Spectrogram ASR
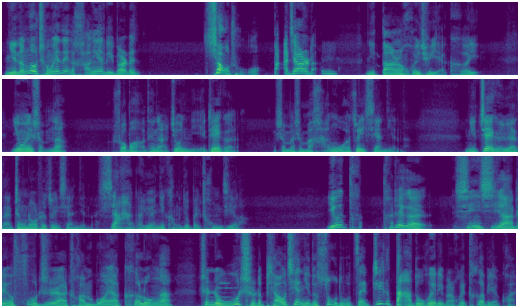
你能够成为那个行业里边的翘楚、拔尖儿的，嗯你当然回去也可以，因为什么呢？说不好听点，就你这个什么什么韩国最先进的，你这个月在郑州是最先进的，下个月你可能就被冲击了，因为它它这个信息啊，这个复制啊、传播呀、克隆啊，甚至无耻的剽窃你的速度，在这个大都会里边会特别快。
